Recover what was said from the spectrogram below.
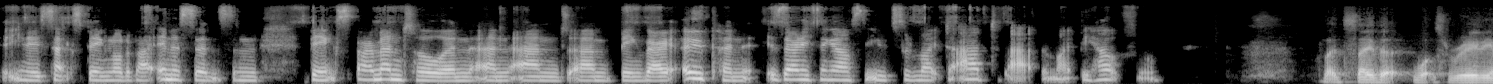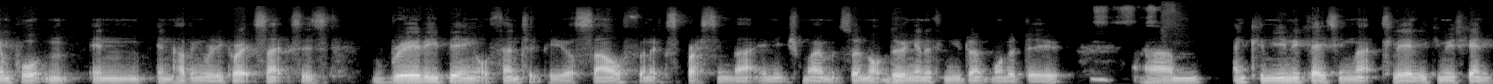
you know, sex being a lot about innocence and being experimental and, and, and um, being very open. Is there anything else that you'd sort of like to add to that that might be helpful? I'd say that what's really important in in having really great sex is really being authentically yourself and expressing that in each moment. So not doing anything you don't want to do, um, and communicating that clearly, communicating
